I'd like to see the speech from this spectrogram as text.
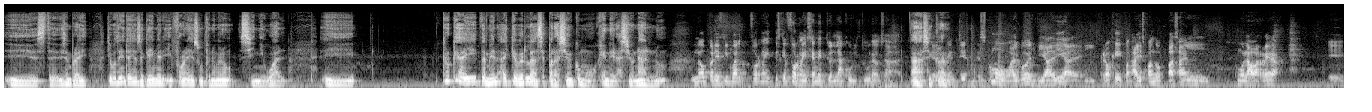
Y este, dicen por ahí, llevo 30 años de gamer y Fortnite es un fenómeno sin igual. Y creo que ahí también hay que ver la separación como generacional, ¿no? No, pero es igual Fortnite, es que Fortnite se metió en la cultura, o sea, ah, sí, claro. es como algo del día a día y creo que ahí es cuando pasa el, como la barrera. Eh,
